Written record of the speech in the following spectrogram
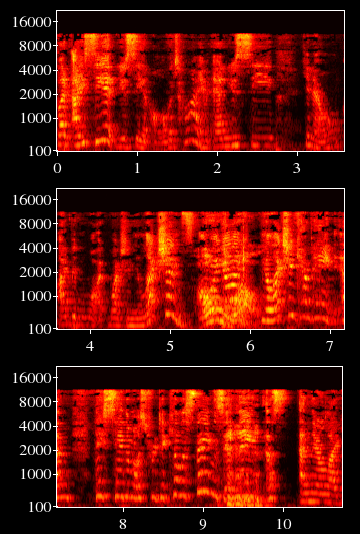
but I see it. You see it all the time, and you see. You know, I've been wa- watching the elections. Oh, oh my Oh, God, wow. the election campaign, and they say the most ridiculous things, and they and they're like,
